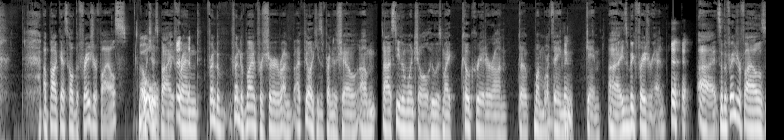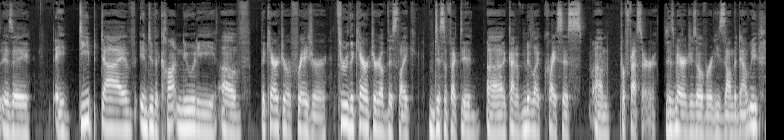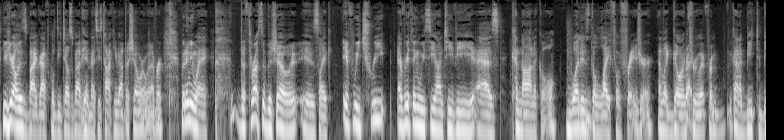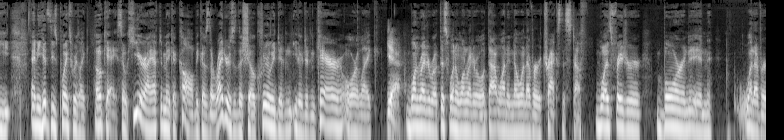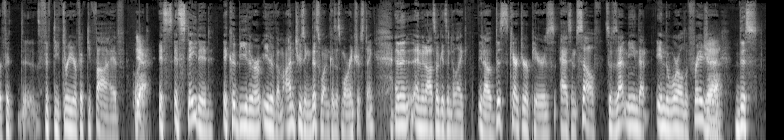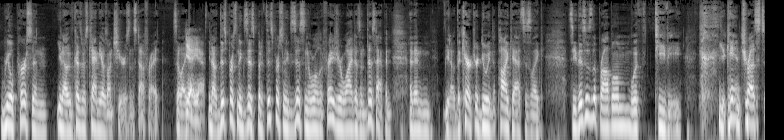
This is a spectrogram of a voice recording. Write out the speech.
a podcast called The Frasier Files, which Oh. is by a friend friend of friend of mine for sure. I'm, I feel like he's a friend of the show. Um, uh, Stephen Winchell, who was my co-creator on the One More Thing, Thing. game. Uh, he's a big Frasier head. uh, so the Frasier Files is a a deep dive into the continuity of the character of Frasier through the character of this like disaffected uh, kind of midlife crisis um, professor. His marriage is over and he's on the down. We, you hear all these biographical details about him as he's talking about the show or whatever. But anyway, the thrust of the show is like if we treat everything we see on TV as canonical, what is mm-hmm. the life of Frasier? And like going Right. through it from kind of beat to beat. And he hits these points where he's like, okay, so here I have to make a call because the writers of the show clearly didn't either didn't care or like yeah, one writer wrote this one and one writer wrote that one and no one ever tracks this stuff. Was Frasier born in whatever 53 or 55? Like, Yeah. It's it's stated it could be either either of them. I'm choosing this one because it's more interesting. And then and it also gets into like, you know, this character appears as himself. So does that mean that in the world of Frasier, Yeah. this real person, you know, because there's cameos on Cheers and stuff, right? So like, Yeah, yeah. you know, this person exists, but if this person exists in the world of Frasier, why doesn't this happen? And then, you know, the character doing the podcast is like, see, this is the problem with TV. you can't trust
